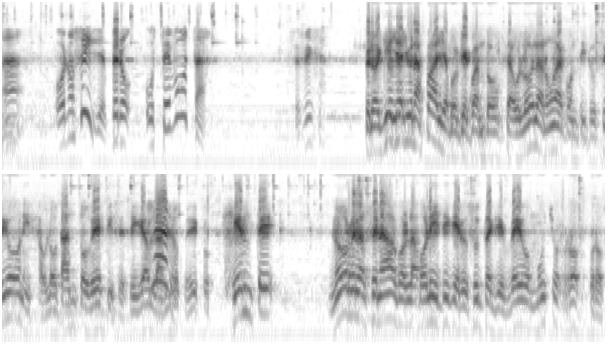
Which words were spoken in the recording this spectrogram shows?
¿ah? o no sigue, pero usted vota. ¿Se fija? Pero aquí ya hay una falla, porque cuando se habló de la nueva constitución y se habló tanto de esto y se sigue hablando, Claro. se dijo, gente no relacionada con la política y resulta que veo muchos rostros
